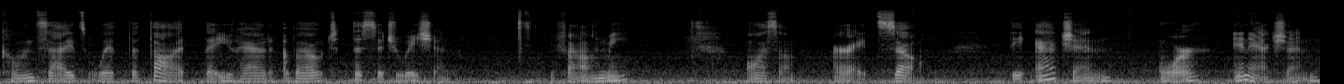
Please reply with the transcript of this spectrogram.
coincides with the thought that you had about the situation. You following me? Awesome. Alright, so the action or inaction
